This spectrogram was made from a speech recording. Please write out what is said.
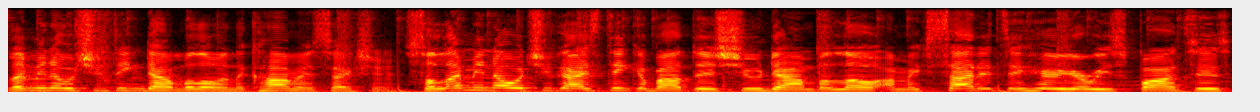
Let me know what you think down below in the comment section. So let me know what you guys think about this shoe down below. I'm excited to hear your responses.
